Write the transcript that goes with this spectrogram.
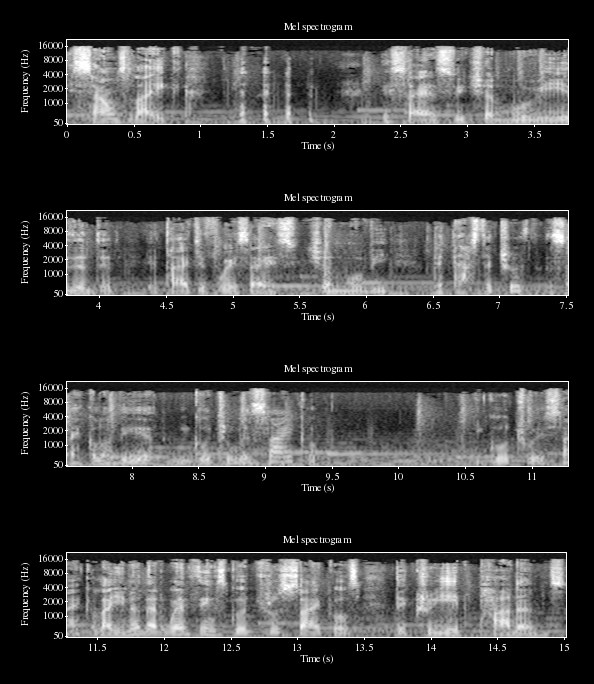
It sounds like a science fiction movie, isn't it? A title for a science fiction movie. But that's the truth. The cycle of the earth. We go through a cycle. We go through a cycle. Like you know that when things go through cycles, they create patterns.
